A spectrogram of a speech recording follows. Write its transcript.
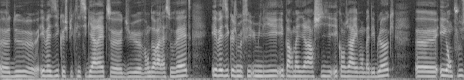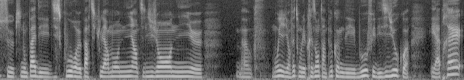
euh, de euh, et vas-y que je pique les cigarettes euh, du vendeur à la sauvette, et vas-y que je me fais humilier et par ma hiérarchie et quand j'arrive en bas des blocs. et en plus euh, qui n'ont pas des discours particulièrement ni intelligents ni bah, oui en fait on les présente un peu comme des beaufs et des idiots quoi et après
